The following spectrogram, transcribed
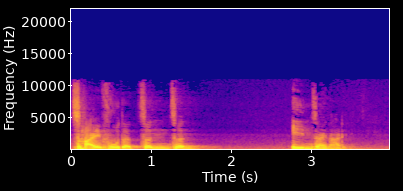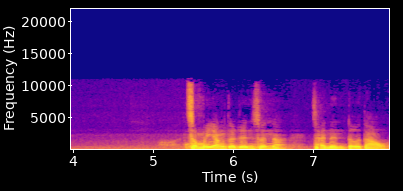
财富的真正因在哪里，怎么样的人生呢，才能得到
